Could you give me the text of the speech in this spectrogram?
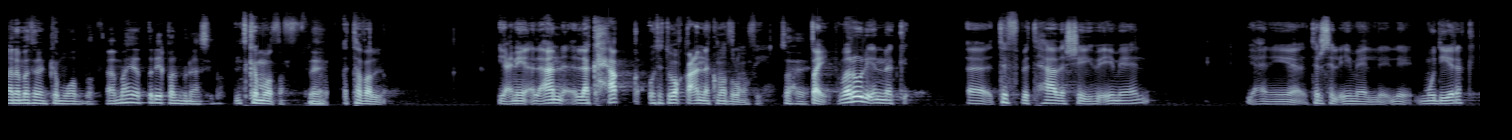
أنا مثلا كموظف آه ما هي الطريقة المناسبة؟ أنت كموظف إيه؟ التظلم. يعني الآن لك حق وتتوقع أنك مظلوم فيه. صحيح. طيب ضروري أنك آه تثبت هذا الشيء في إيميل يعني ترسل إيميل لمديرك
